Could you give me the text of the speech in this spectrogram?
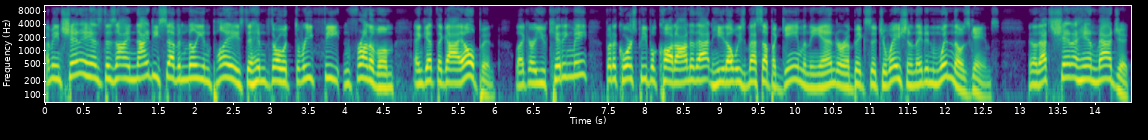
I mean, Shanahan's designed 97 million plays to him throw it three feet in front of him and get the guy open. Like, are you kidding me? But of course, people caught on to that, and he'd always mess up a game in the end or a big situation, and they didn't win those games. You know, that's Shanahan magic.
